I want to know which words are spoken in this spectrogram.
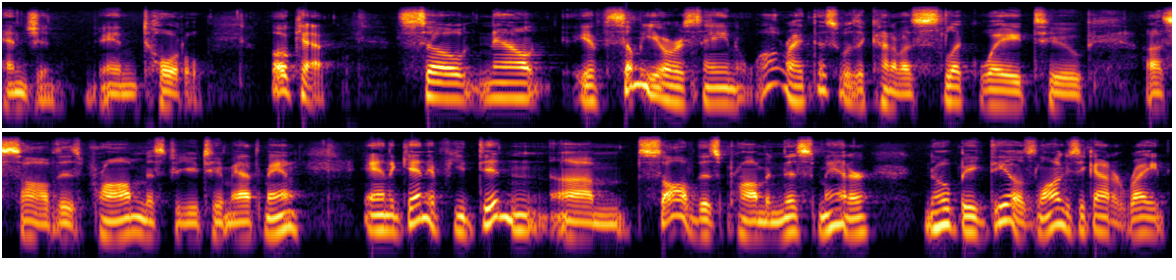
engine in total. Okay, so now, if some of you are saying, well, all right, this was a kind of a slick way to uh, solve this problem, Mr. YouTube Math Man. And again, if you didn't um, solve this problem in this manner, no big deal. As long as you got it right,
